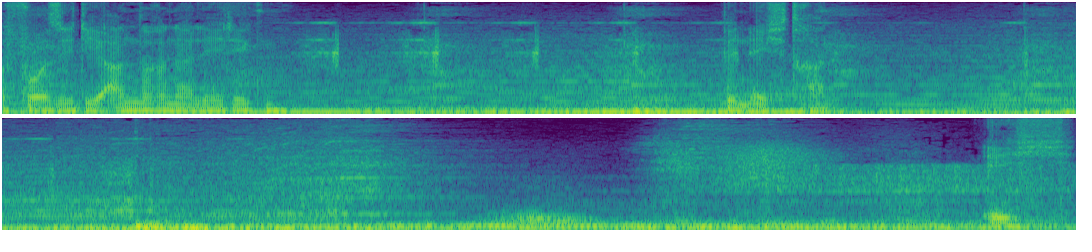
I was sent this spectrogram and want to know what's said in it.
Bevor sie die anderen erledigen, bin ich dran. Ich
